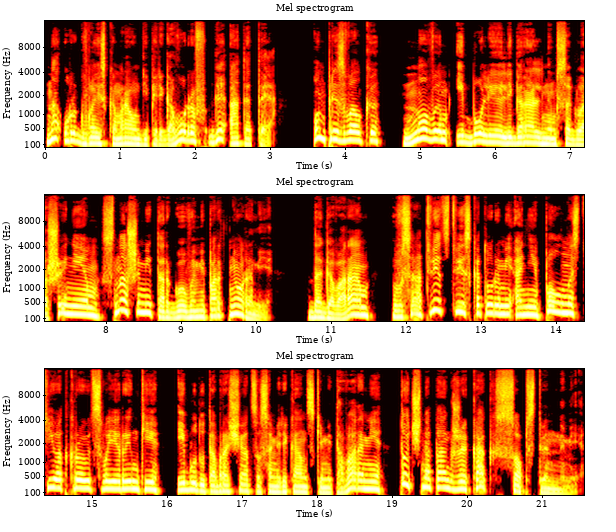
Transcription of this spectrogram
на уругвайском раунде переговоров ГАТТ. Он призвал к новым и более либеральным соглашениям с нашими торговыми партнерами, договорам, в соответствии с которыми они полностью откроют свои рынки и будут обращаться с американскими товарами точно так же, как с собственными.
